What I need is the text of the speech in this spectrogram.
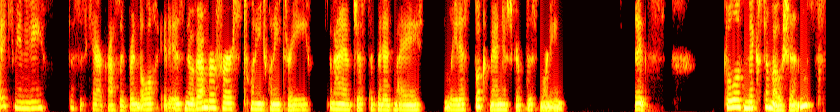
Hey, community. This is Kara Croswaite Brindle. It is November 1st, 2023, and I have just submitted my latest book manuscript this morning. It's full of mixed emotions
